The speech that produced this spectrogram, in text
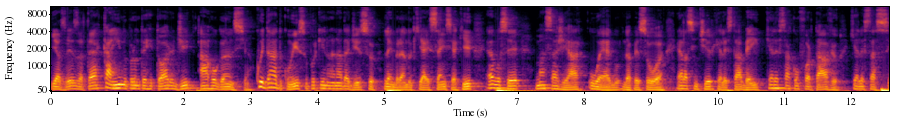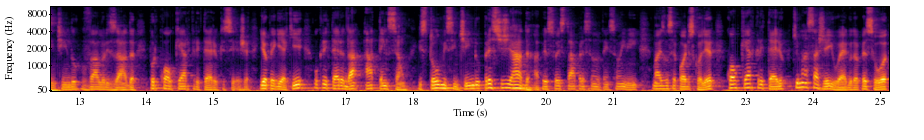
e às vezes até caindo para um território de arrogância. Cuidado com isso, porque não é nada disso. Lembrando que a essência aqui é você massagear o ego da pessoa, ela sentir que ela está bem, que ela está confortável, que ela está se sentindo valorizada por qualquer critério que seja. E eu peguei aqui o critério da atenção. Estou me sentindo prestigiada, a pessoa está prestando atenção em mim, mas você pode escolher qualquer critério que massageie o ego da pessoa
